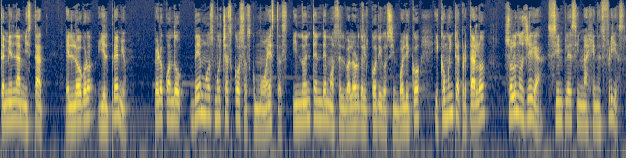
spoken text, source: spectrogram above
también la amistad, el logro y el premio. Pero cuando vemos muchas cosas como estas y no entendemos el valor del código simbólico y cómo interpretarlo, solo nos llega simples imágenes frías.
